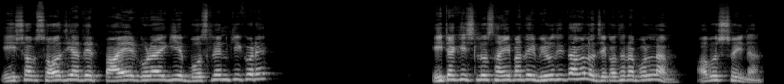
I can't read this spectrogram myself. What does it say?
এইসব সহজিয়াদের পায়ের গোড়ায় গিয়ে বসলেন কি করে? এইটা কি শ্লো স্বামীপাদের বিরোধিতা হলো যে কথাটা বললাম? অবশ্যই না।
